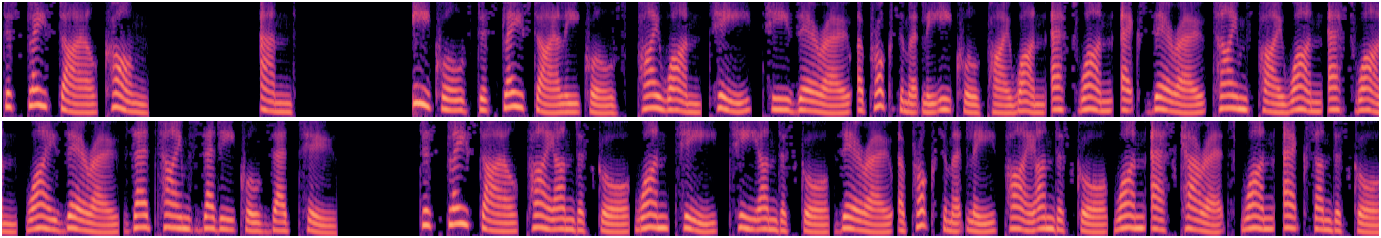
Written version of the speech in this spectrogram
display style cong and equals display style equals pi 1 t t 0 approximately equals pi 1 s1 x 0 times pi 1 s1 y 0 z times z equals z2 Display style pi underscore one t t underscore zero approximately pi underscore one s caret one x underscore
